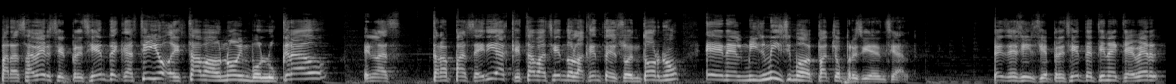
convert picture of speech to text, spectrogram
para saber si el presidente Castillo estaba o no involucrado en las trapacerías que estaba haciendo la gente de su entorno en el mismísimo despacho presidencial. Es decir, si el presidente tiene que ver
